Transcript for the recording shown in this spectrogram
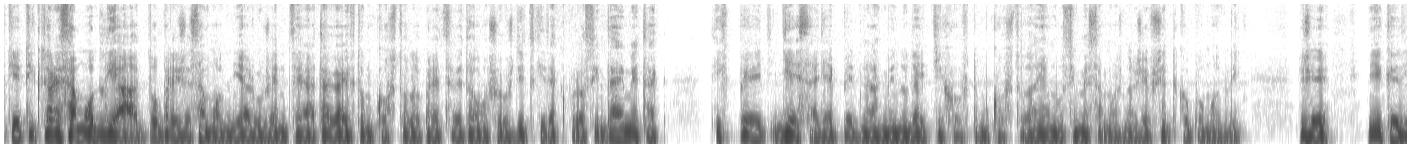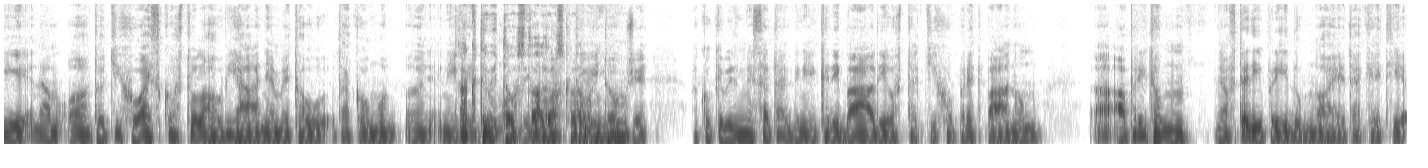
tie, tí, ktoré sa modlia, dobre, že sa modlia rúžence a tak aj v tom kostole pred svetom už vždycky tak prosím, dajme tak tých 5, 10 aj 15 minút aj ticho v tom kostole. Nemusíme sa možno, že všetko pomodliť. Že Niekedy nám to ticho aj z kostola ho vyháňame tou takou mod, e, aktivitou, stále aktivitou, no. že ako keby sme sa tak niekedy báli ostať ticho pred pánom a, a pritom vtedy prídu mnohé také tie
